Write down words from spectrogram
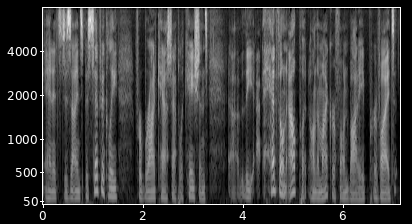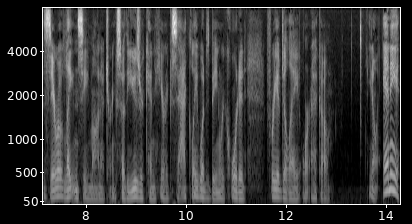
and it's designed specifically for broadcast applications. Uh, the headphone output on the microphone body provides zero latency monitoring, so the user can hear exactly what is being recorded free of delay or echo you know, any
